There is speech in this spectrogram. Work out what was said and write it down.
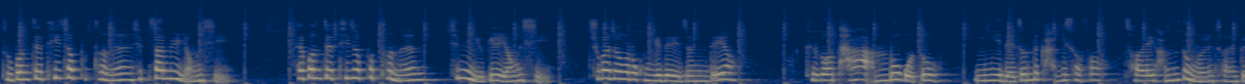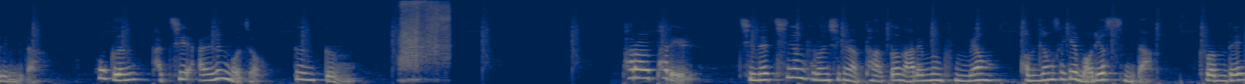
두 번째 티저 포토는 13일 0시, 세 번째 티저 포토는 16일 0시 추가적으로 공개될 예정인데요. 그거 다 안 보고도 이미 레전드 각이 서서 저의 감동을 전해드립니다. 혹은 같이 앓는 거죠. 끙끙. 8월 8일 진의 친형 결혼식에 나타났던 RM은 분명 검정색의 머리였습니다. 그런데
